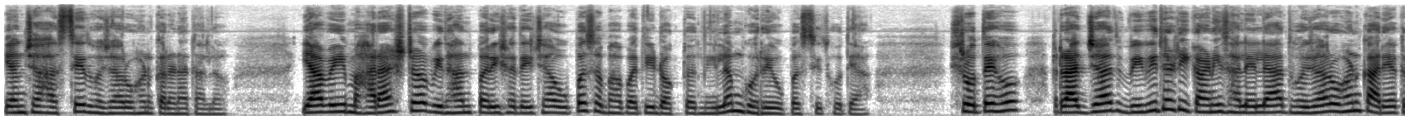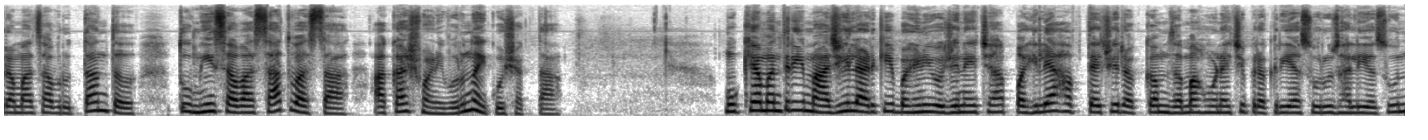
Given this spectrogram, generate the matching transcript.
यांच्या हस्ते ध्वजारोहण करण्यात आलं. यावेळी महाराष्ट्र विधान परिषदेच्या उपसभापती डॉक्टर नीलम गोऱ्हे उपस्थित होत्या. श्रोतेहो राज्यात विविध ठिकाणी झालेल्या ध्वजारोहण कार्यक्रमाचा वृत्तांत तुम्ही सव्वा सात वाजता आकाशवाणीवरून ऐकू शकता. मुख्यमंत्री माझी लाडकी बहीण योजनेच्या पहिल्या हप्त्याची रक्कम जमा होण्याची प्रक्रिया सुरू झाली असून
